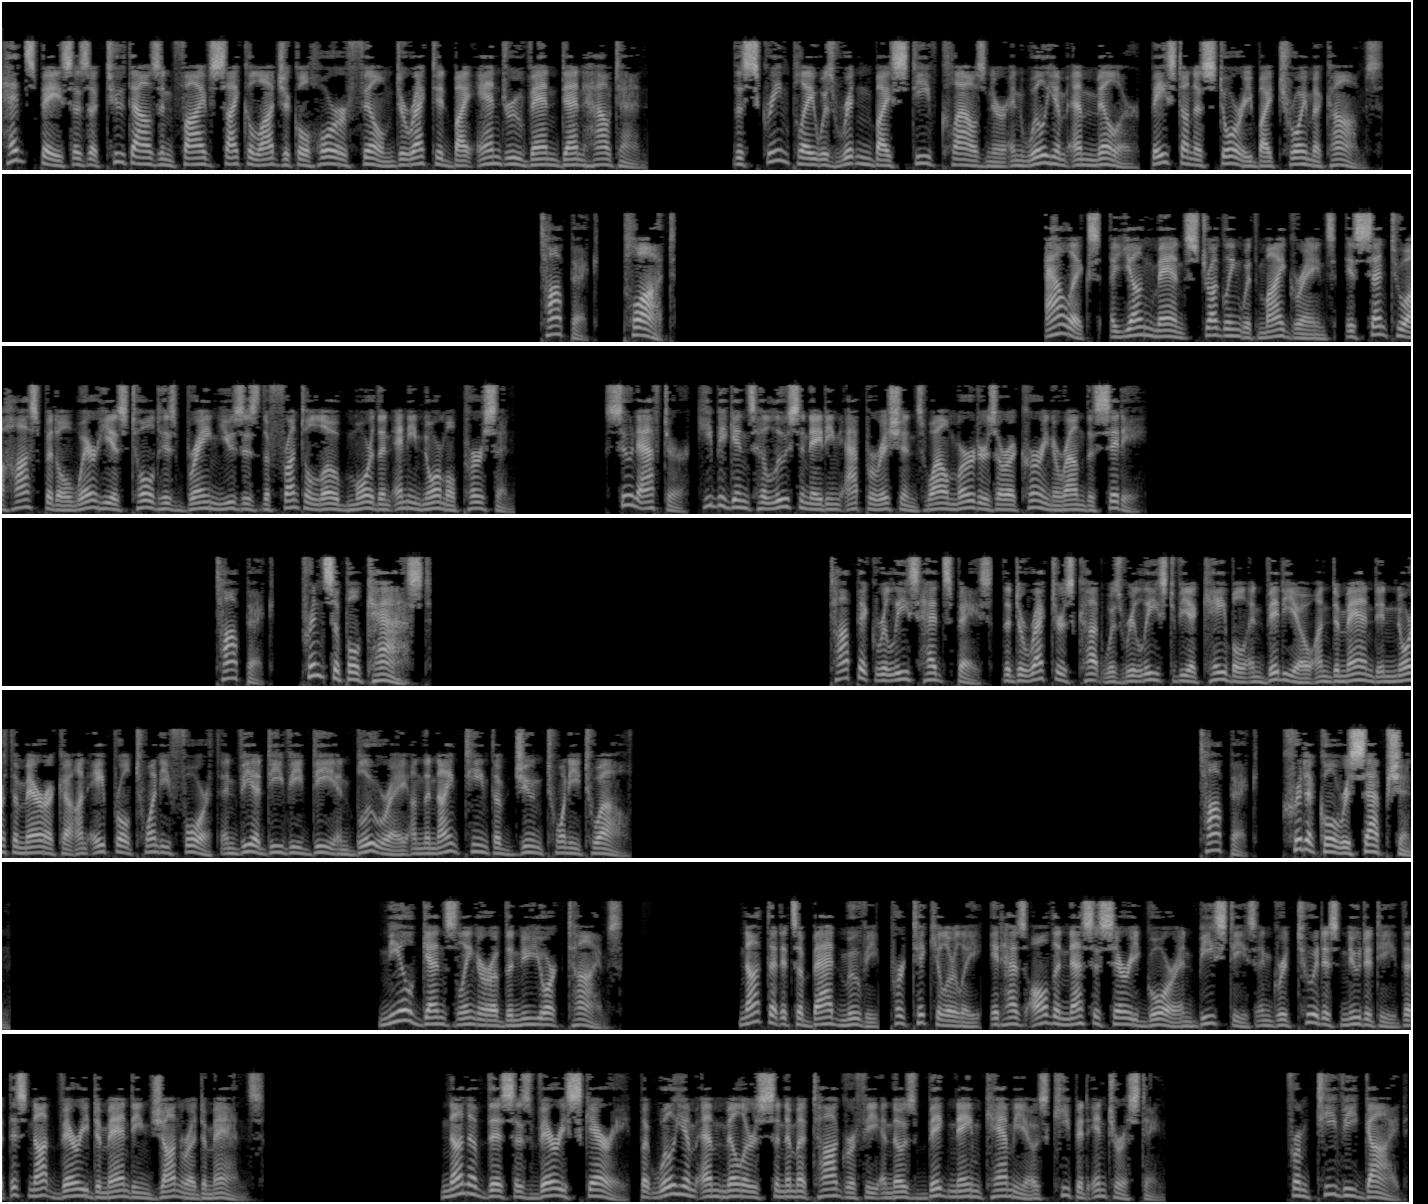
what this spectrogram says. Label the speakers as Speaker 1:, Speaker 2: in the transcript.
Speaker 1: Headspace is a 2005 psychological horror film directed by Andrew Van Den Houten. The screenplay was written by Steve Klausner and William M. Miller, based on a story by Troy McCombs. Plot Alex, a young man struggling with migraines, is sent to a hospital where he is told his brain uses the frontal lobe more than any normal person. Soon after, he begins hallucinating apparitions while murders are occurring around the city. Principal cast Topic release Headspace The director's cut was released via cable and video on demand in North America on April 24 and via DVD and Blu-ray on 19 June 2012. Topic: Critical reception Neil Genzlinger of The New York Times not that it's a bad movie, particularly, it has all the necessary gore and beasties and gratuitous nudity that this not very demanding genre demands. None of this is very scary, but William M. Miller's cinematography and those big-name cameos keep it interesting. From TV Guide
